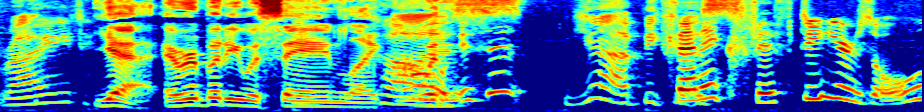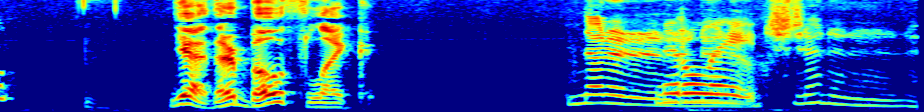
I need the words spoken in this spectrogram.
right? Yeah, everybody was saying like, Because- when, Oh, is it Yeah, because Fennec fifty years old? yeah, they're both like, no, no, no, no, middle no, no, aged. No, no, no, no, no,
